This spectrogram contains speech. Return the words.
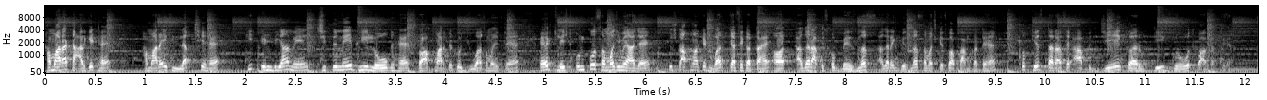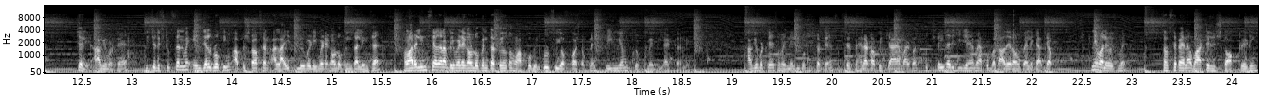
हमारा टारगेट है, हमारा एक लक्ष्य है कि इंडिया में जितने भी लोग हैं स्टॉक मार्केट को जुआ समझते हैं। एटलीस्ट उनको समझ में आ जाए कि स्टॉक मार्केट वर्क कैसे करता है, और अगर आप इसको बिज़नेस अगर एक बिज़नेस समझ के इसको आप काम करते हैं तो किस तरह से आप जे कर्व की ग्रोथ पा सकते हैं। चलिए, आगे बढ़ते हैं। नीचे डिस्क्रिप्शन में एंजल ब्रोकिंग आप stocks and allies limited account opening का लिंक है। हमारे लिंक से अगर डीमेट अकाउंट ओपन करते हो तो आपको बिल्कुल फ्री ऑफ़ कॉस्ट अपने प्रीमियम ग्रुप में भी ऐड कर लेंगे। आगे बढ़ते हैं, समझने की कोशिश करते हैं। सबसे पहला टॉपिक क्या है हमारे पास? कुछ कई सारी चीज़ें मैं आपको बता दे रहा हूँ पहले क्या क्या सीखने वाले उसमें। सबसे पहला what is stock trading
